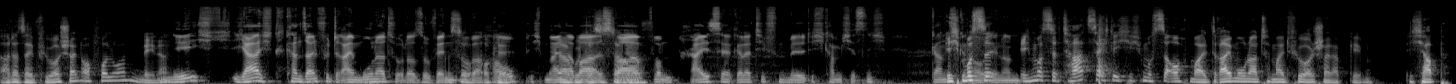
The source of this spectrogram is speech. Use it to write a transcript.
Hat er seinen Führerschein auch verloren? Nee, ne? Nee, ich, ja, ich kann sein für drei Monate oder so, wenn so, überhaupt. okay. Ich meine, Ja, gut, aber das es war ja- vom Preis her relativ mild. Ich kann mich jetzt nicht ganz Ich genau musste, erinnern. ich musste tatsächlich, ich musste auch mal drei Monate meinen Führerschein abgeben. Ich hab,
